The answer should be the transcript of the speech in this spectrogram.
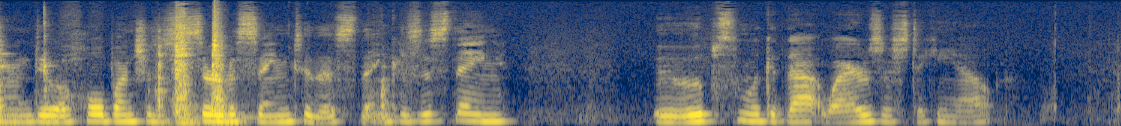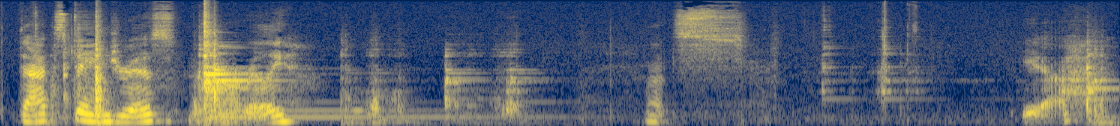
and do a whole bunch of servicing to this thing because this thing. Oops! Look at that. Wires are sticking out. That's dangerous. Not really. Let's. Yeah.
